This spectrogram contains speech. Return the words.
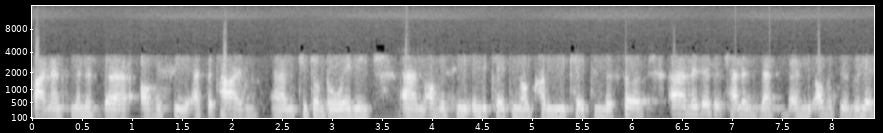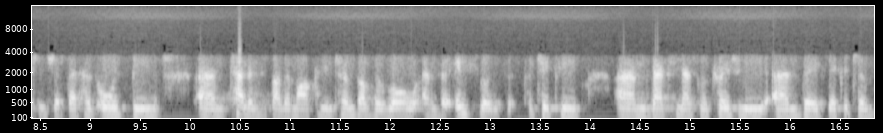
finance minister, obviously at the time, um, Tito Mboweni, obviously indicating on communicating this. So it is a challenge that, and obviously a relationship that has always been challenged by the market in terms of the role and the influence, particularly um, that National Treasury and the executive,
